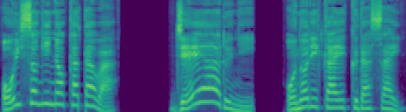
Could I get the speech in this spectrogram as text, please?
お急ぎの方は JR にお乗り換えください。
